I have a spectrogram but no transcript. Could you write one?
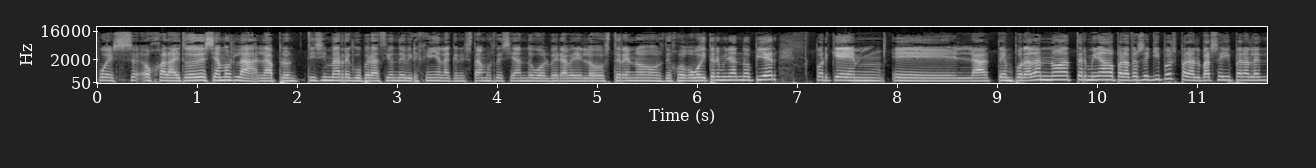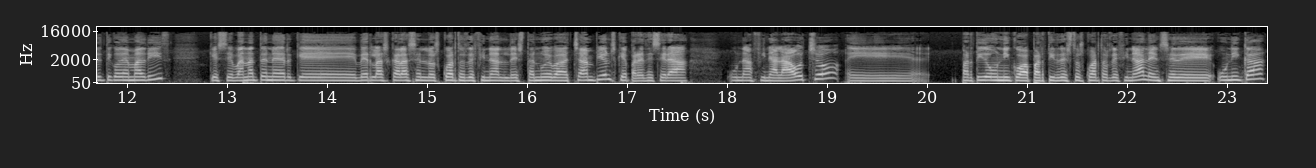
Pues ojalá y todos deseamos la, prontísima recuperación de Virginia, la que estamos deseando volver a ver en los terrenos de juego. Voy terminando, Pierre, porque mm, eh, la temporada no ha terminado para dos equipos, para el Barça y para el Atlético de Madrid que se van a tener que ver las caras en los cuartos de final de esta nueva Champions, que parece será una final a ocho, eh, partido único a partir de estos cuartos de final en sede única.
